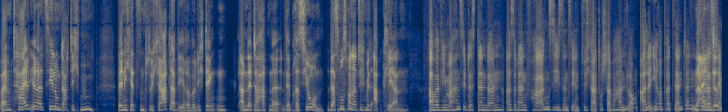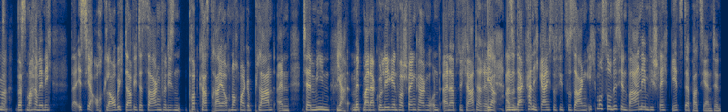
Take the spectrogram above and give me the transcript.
Beim Teil ihrer Erzählung dachte ich, hm, wenn ich jetzt ein Psychiater wäre, würde ich denken, Annette hat eine Depression. Das muss man natürlich mit abklären. Aber wie machen Sie das denn dann? Also dann fragen Sie, sind Sie in psychiatrischer Behandlung? Alle Ihre Patientinnen? Wo Nein, das das, das machen wir nicht. Da ist ja auch, glaube ich, darf ich das sagen, für diesen Podcast-Reihe auch nochmal geplant, ein Termin Ja. mit meiner Kollegin Frau Schwenkhagen und einer Psychiaterin. Ja. Also Mhm. da kann ich gar nicht so viel zu sagen. Ich muss so ein bisschen wahrnehmen, wie schlecht geht's der Patientin.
